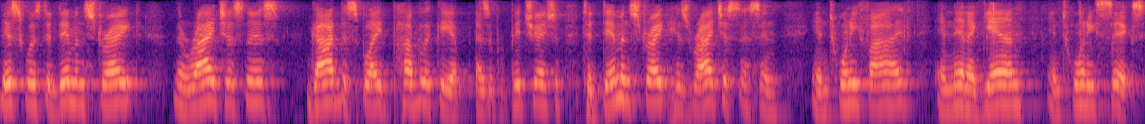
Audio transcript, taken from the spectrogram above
this was to demonstrate the righteousness God displayed publicly as a propitiation to demonstrate his righteousness in, in 25, and then again in 26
